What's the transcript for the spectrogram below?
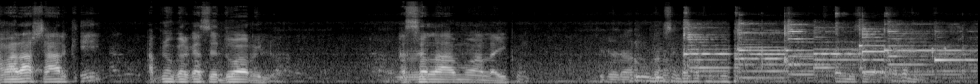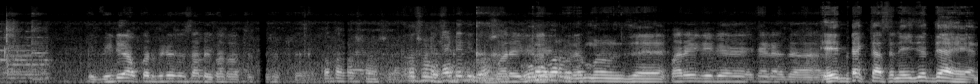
আমার আশা আর কি আপনাদের কাছে দোয়া রইল। আসসালামু আলাইকুম। ভিডিও আপ কর ভিডিও তো চালু কথা হচ্ছে মনে এই দেখতেছেন এই যে দেখেন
